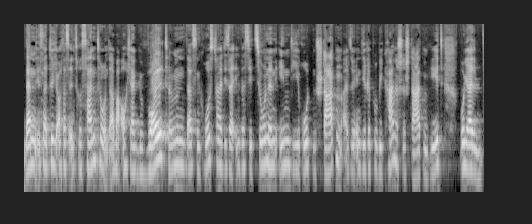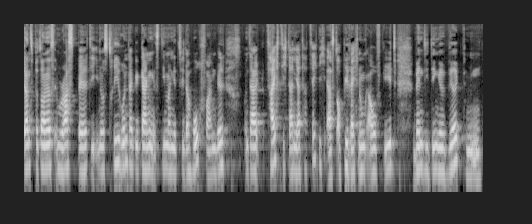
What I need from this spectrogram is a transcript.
Dann ist natürlich auch das Interessante und aber auch ja gewollte, dass ein Großteil dieser Investitionen in die roten Staaten, also in die republikanischen Staaten geht, wo ja ganz besonders im Rust Belt die Industrie runtergegangen ist, die man jetzt wieder hochfahren will. Und da zeigt sich dann ja tatsächlich erst, ob die Rechnung aufgeht, wenn die Dinge wirken.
